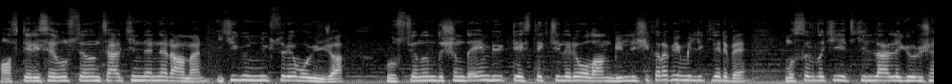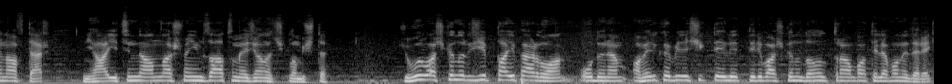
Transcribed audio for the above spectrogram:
Hafter ise Rusya'nın telkinlerine rağmen iki günlük süre boyunca Rusya'nın dışında en büyük destekçileri olan Birleşik Arap Emirlikleri ve Mısır'daki yetkililerle görüşen Hafter, nihayetinde anlaşma imza atmayacağını açıklamıştı. Cumhurbaşkanı Recep Tayyip Erdoğan o dönem Amerika Birleşik Devletleri Başkanı Donald Trump'a telefon ederek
